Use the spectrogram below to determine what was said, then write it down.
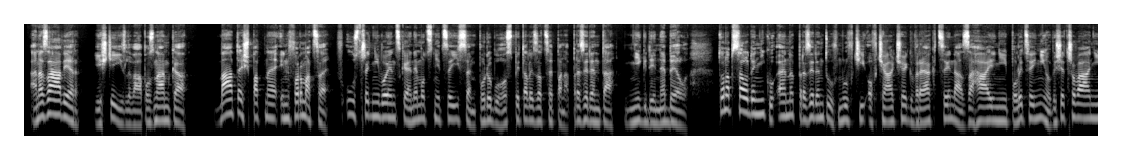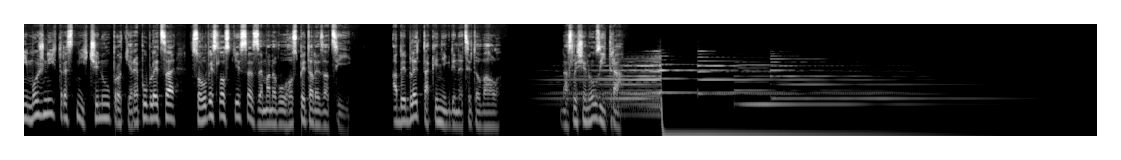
A na závěr ještě jízlivá poznámka. Máte špatné informace. V ústřední vojenské nemocnici jsem po dobu hospitalizace pana prezidenta nikdy nebyl. To napsal deníku N prezidentův mluvčí Ovčáček v reakci na zahájení policejního vyšetřování možných trestných činů proti republice v souvislosti se Zemanovou hospitalizací. A Bibli taky nikdy necitoval. Naslyšenou zítra.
